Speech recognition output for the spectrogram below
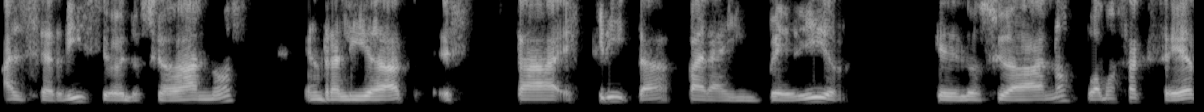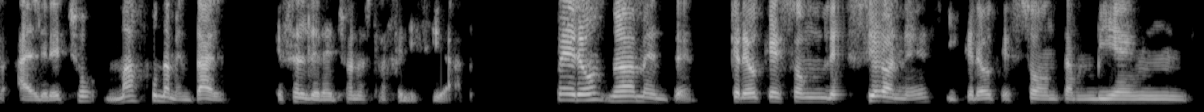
al servicio de los ciudadanos, en realidad es, está escrita para impedir que los ciudadanos podamos acceder al derecho más fundamental, que es el derecho a nuestra felicidad. Pero, nuevamente, creo que son lecciones y creo que son también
